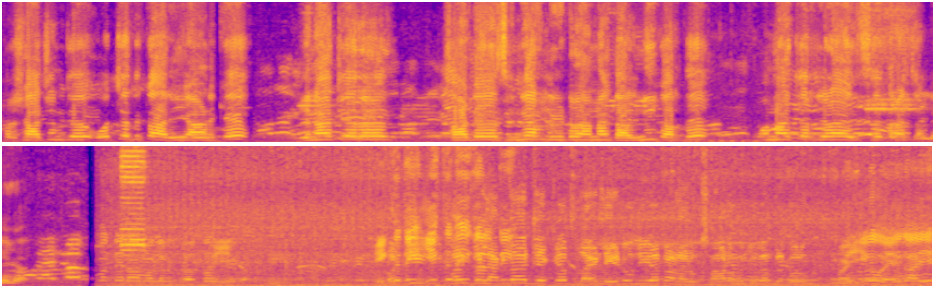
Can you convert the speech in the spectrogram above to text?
ਪ੍ਰਸ਼ਾਸਨ ਦੇ ਉੱਚ ਅਧਿਕਾਰੀ ਆਣ ਕੇ ਜਿੰਨਾ ਚਿਰ ਸਾਡੇ ਸੀਨੀਅਰ ਲੀਡਰਾਂ ਨਾਲ ਗੱਲ ਨਹੀਂ ਕਰਦੇ ਉਹਨਾਂ ਚਿਰ ਜਿਹੜਾ ਇਸੇ ਤਰ੍ਹਾਂ ਚੱਲੇਗਾ। ਬੰਦੇ ਨਾਲ ਮਤਲਬ ਗਲਤ ਹੋਈ ਹੈਗਾ ਇੱਕ ਦੀ ਇੱਕ ਦੀ ਗਲਤੀ। ਲੱਗਦਾ ਜੇਕਰ ਫਲਾਈਟ ਲੇਟ ਹੁੰਦੀ ਹੈ ਤੁਹਾਡਾ ਨੁਕਸਾਨ ਹੋ ਜਾਊਗਾ ਬਿਲਕੁਲ। ਭਾਈ ਹੋਏਗਾ ਜੀ।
